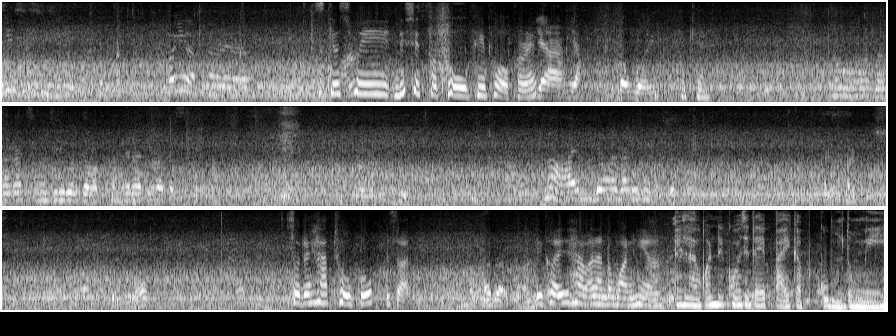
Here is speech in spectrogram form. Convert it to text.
Sì, sì, sì. sì. Poi io stare... excuse me this is for two people correct Yeah, yeah, don't worry. okay No, guarda ragazzi, non si ricordava quando era arrivata stella. No, eh, mi devono dare tutto. so they have two group is that because they have another one here ไอเราก็นึกว่าจะได้ไปกับกลุ่มตรงนี้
